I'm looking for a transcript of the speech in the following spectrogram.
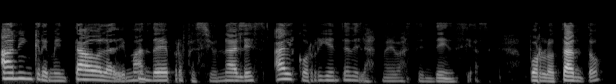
han incrementado la demanda de profesionales al corriente de las nuevas tendencias. Por lo tanto,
